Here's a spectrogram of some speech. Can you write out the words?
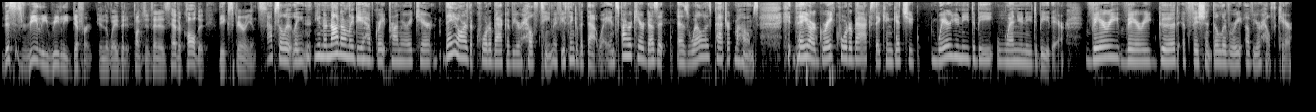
this is really really different in the way that it functions, and as Heather called it, the experience. Absolutely. You know, not only do you have great primary care, they are the quarterback of your health team, if you think of it that way. Inspire Care does it as well as Patrick Mahomes. They are great quarterbacks. They can get you where you need to be when you need to be there. Very, very good, efficient delivery of your health care.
